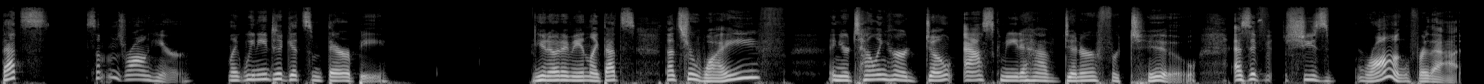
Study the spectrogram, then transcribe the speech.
That's something's wrong here. Like we need to get some therapy. You know what I mean? Like that's that's your wife and you're telling her don't ask me to have dinner for two as if she's wrong for that.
